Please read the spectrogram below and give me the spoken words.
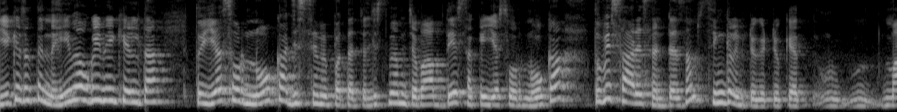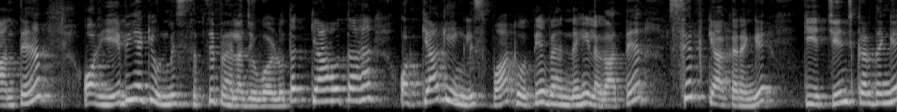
ये कह सकते हैं नहीं वह हॉकी नहीं खेलता। तो यस और नो का जिससे हमें पता चल जिसमें हम जवाब दे सके यस और नो का तो वे सारे सेंटेंस हम सिंगल इंटीग्रेटिव के मानते हैं। और ये भी है कि उनमें सबसे पहला जो वर्ड होता है क्या होता है? और क्या की इंग्लिश वाट होती है वह नहीं लगाते हैं। सिर्फ़ क्या करेंगे? कि ये चेंज कर देंगे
